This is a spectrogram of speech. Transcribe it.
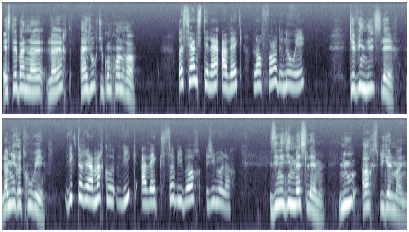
Esteban Laert, Un jour tu comprendras. Océane Stellin avec L'enfant de Noé. Kevin Lisler, L'ami retrouvé. Victoria Markovic avec Sobibor Jimola. Zinedine Meslem, Nous, Art Spiegelman.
